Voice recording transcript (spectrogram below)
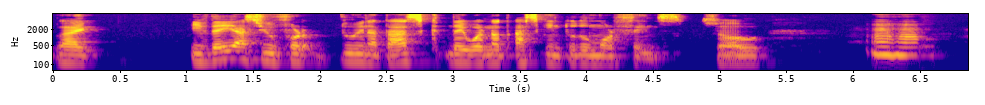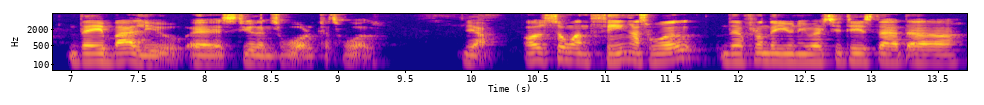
like if they ask you for doing a task, they were not asking to do more things. So they value uh, students' work as well. Yeah. Also, one thing as well the, from the university is that uh,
